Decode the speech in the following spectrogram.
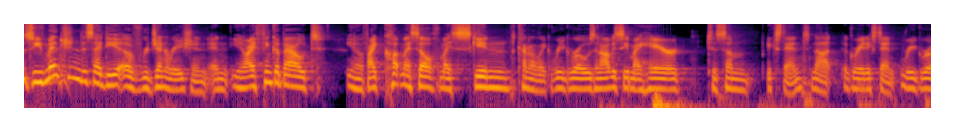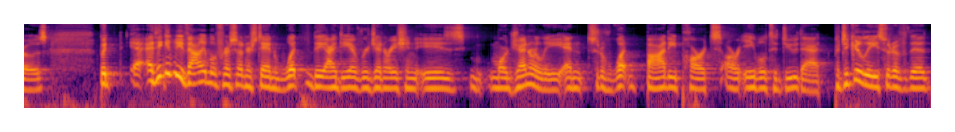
So you've mentioned this idea of regeneration, and you know, I think about you know if I cut myself, my skin kind of like regrows, and obviously my hair to some extent, not a great extent, regrows. But I think it'd be valuable for us to understand what the idea of regeneration is more generally and sort of what body parts are able to do that, particularly sort of the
